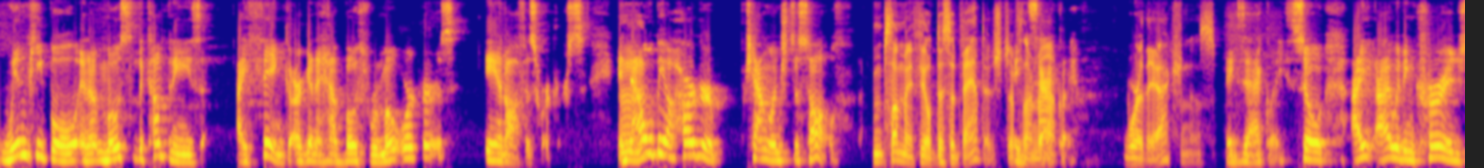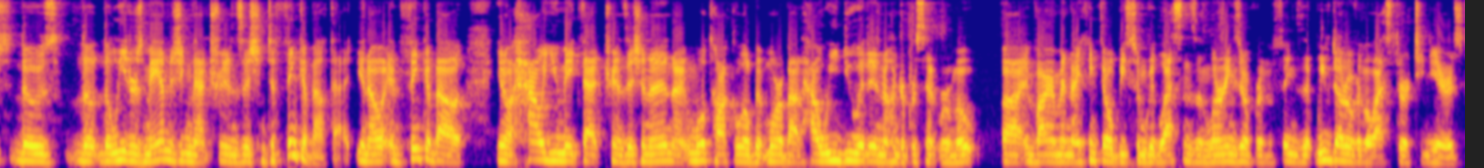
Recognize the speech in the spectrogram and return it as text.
when people and most of the companies i think are going to have both remote workers and office workers and mm-hmm. that will be a harder challenge to solve some may feel disadvantaged if exactly. they're not where the action is. Exactly. So I, I would encourage those the, the leaders managing that transition to think about that, you know, and think about, you know, how you make that transition. And, and we'll talk a little bit more about how we do it in 100% remote uh, environment. I think there will be some good lessons and learnings over the things that we've done over the last 13 years.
